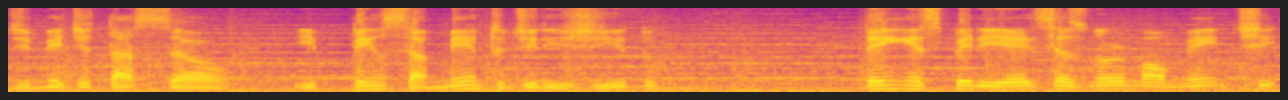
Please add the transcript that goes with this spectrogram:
de meditação e pensamento dirigido tem experiências normalmente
